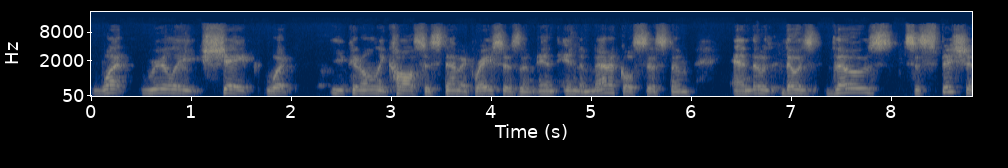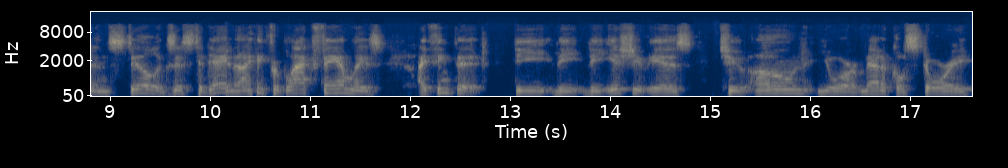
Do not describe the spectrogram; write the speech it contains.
what really shaped what you can only call systemic racism in, in the medical system. And those those those suspicions still exist today. And I think for black families, I think that the the the issue is to own your medical story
